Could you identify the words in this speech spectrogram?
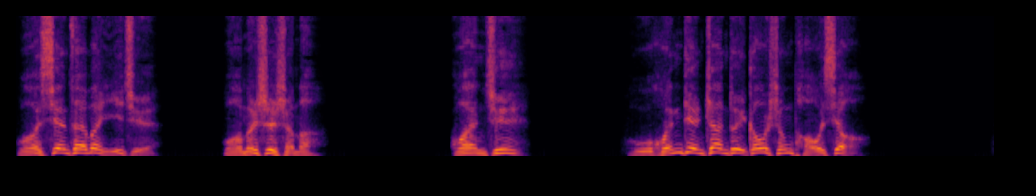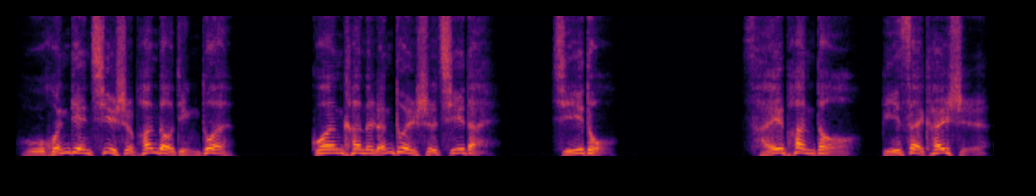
我现在问一句，我们是什么？冠军？”武魂殿战队高声咆哮。武魂殿气势攀到顶端，观看的人顿时期待、激动。裁判道：“比赛开始，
